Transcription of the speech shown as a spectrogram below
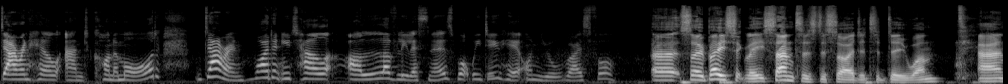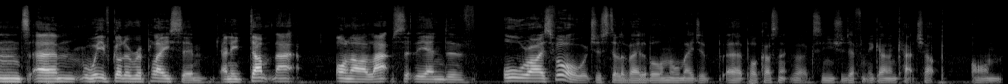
Darren Hill and Connor Maud. Darren, why don't you tell our lovely listeners what we do here on Yule Rise 4? Uh, so basically, Santa's decided to do one, and um, we've got to replace him. And he dumped that on our laps at the end of All Rise 4, which is still available on all major uh, podcast networks, and you should definitely go and catch up on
